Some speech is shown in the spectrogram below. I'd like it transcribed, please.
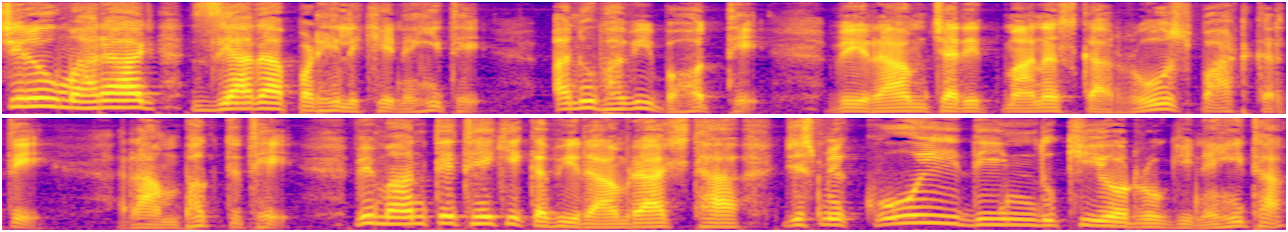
चिरऊ महाराज ज़्यादा पढ़े लिखे नहीं थे। अनुभवी बहुत थे। वे रामचरित मानस का रोज पाठ करते, राम भक्त थे। वे मानते थे कि कभी रामराज था, जिसमें कोई दीन दुखी और रोगी नहीं था।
